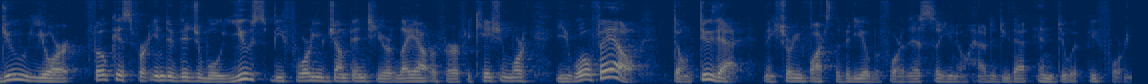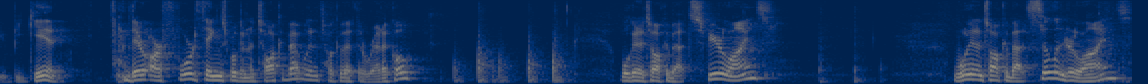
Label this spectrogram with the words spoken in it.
do your focus for individual use before you jump into your layout or verification work, you will fail. Don't do that. Make sure you've watched the video before this so you know how to do that and do it before you begin. There are four things we're going to talk about. We're going to talk about the reticle. We're going to talk about sphere lines. We're going to talk about cylinder lines.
